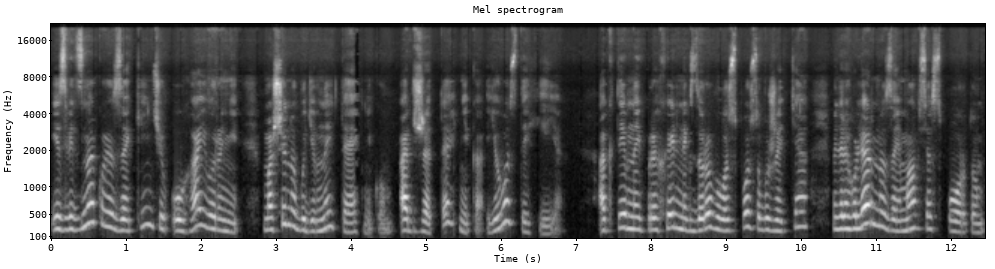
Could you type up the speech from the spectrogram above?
із відзнакою закінчив у Гайвороні машинобудівний технікум, адже техніка його стихія. Активний прихильник здорового способу життя, він регулярно займався спортом,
